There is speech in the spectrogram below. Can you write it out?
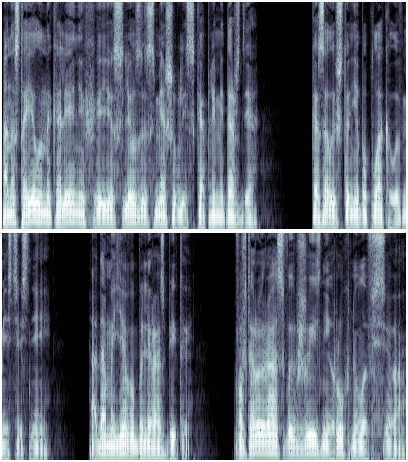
Она стояла на коленях, и ее слезы смешивались с каплями дождя. Казалось, что небо плакало вместе с ней. Адам и Ева были разбиты. Во второй раз в их жизни рухнуло все.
